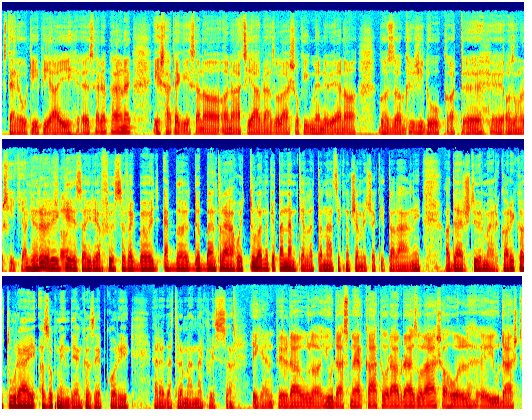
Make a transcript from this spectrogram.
sztereotípiái szerepelnek, és hát egészen a, a náci ábrázolásokig menően a gazdag zsidókat azonosítják. Igen, Rőri Géza írja a főszövegbe, hogy ebből döbbent rá, hogy tulajdonképpen nem kellett a náciknak semmit se kitalálni. A Der Stürmer karikatúrái, azok mind ilyen középkori eredetre mennek vissza. Igen, például a Judas Mercator ábrázolás, ahol Judást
